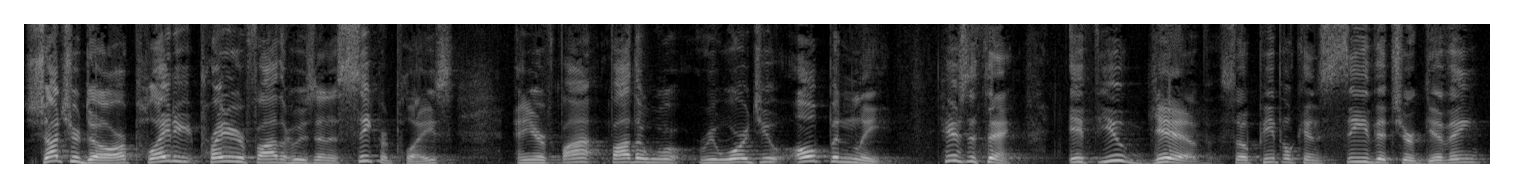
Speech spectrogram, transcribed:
shut your door, pray to, your Father who's in a secret place, and your fa- Father will reward you openly. Here's the thing if you give so people can see that you're giving,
